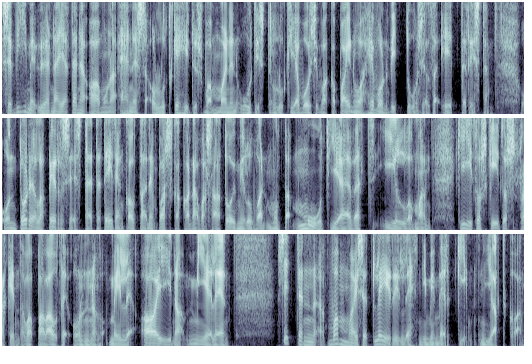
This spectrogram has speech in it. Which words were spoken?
Se viime yönä ja tänä aamuna äänessä ollut kehitysvammainen uutisten lukija voisi vaikka painua hevon vittuun sieltä eetteristä. On todella perseestä, että teidän kaltainen paskakanava saa toimiluvan, mutta muut jäävät ilman. Kiitos, kiitos. Rakentava palaute on meille aina mieleen. Sitten vammaiset leirille nimimerkki jatkaa.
